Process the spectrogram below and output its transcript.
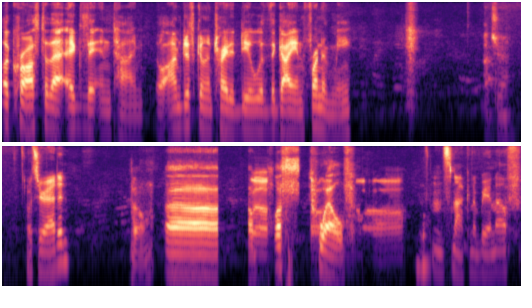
across to that exit in time. So I'm just going to try to deal with the guy in front of me. Gotcha. What's your added? So, uh, Well, plus 12. uh, It's not gonna be enough.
